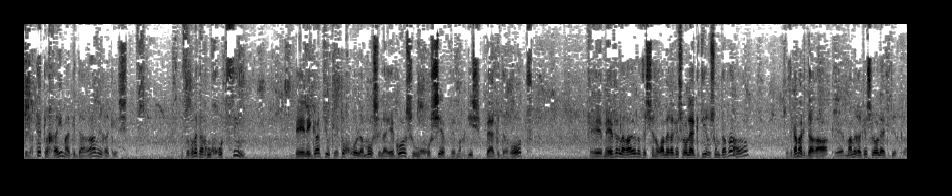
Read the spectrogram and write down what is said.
זה לתת לחיים הגדרה מרגשת. זאת אומרת, אנחנו חוצים באלגנטיות לתוך עולמו של האגו, שהוא חושב ומרגיש בהגדרות, ומעבר לרעיון הזה שנורא מרגש לא להגדיר שום דבר, שזה גם הגדרה, כן? מה מרגש לא להגדיר כאן.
